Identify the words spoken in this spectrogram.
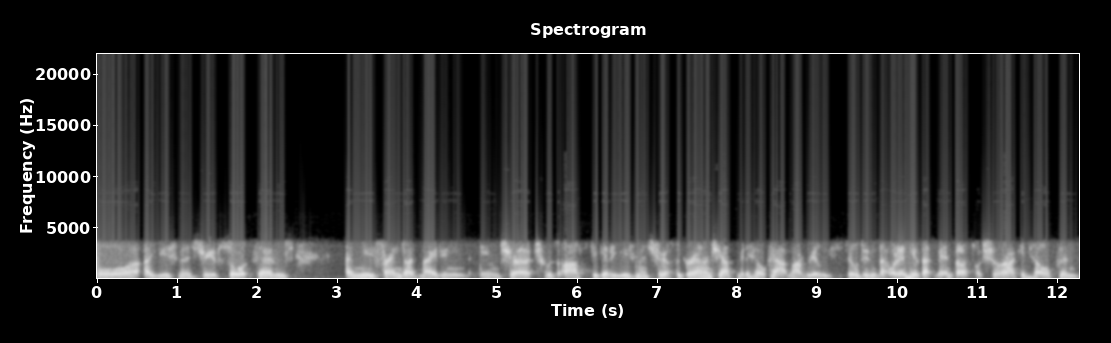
for a youth ministry of sorts. And a new friend I'd made in in church was asked to get a youth ministry off the ground, and she asked me to help out. And I really still didn't know what any of that meant, but I thought, sure, I can help. And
